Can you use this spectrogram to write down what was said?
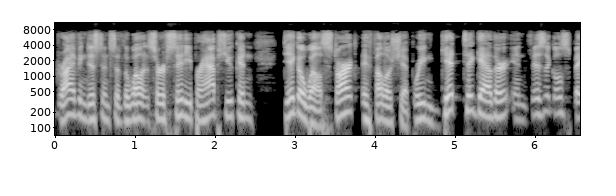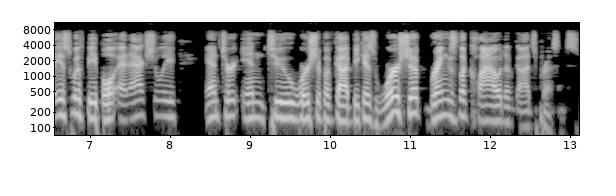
driving distance of the well at Surf City, perhaps you can dig a well, start a fellowship where you can get together in physical space with people and actually enter into worship of God because worship brings the cloud of God's presence.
